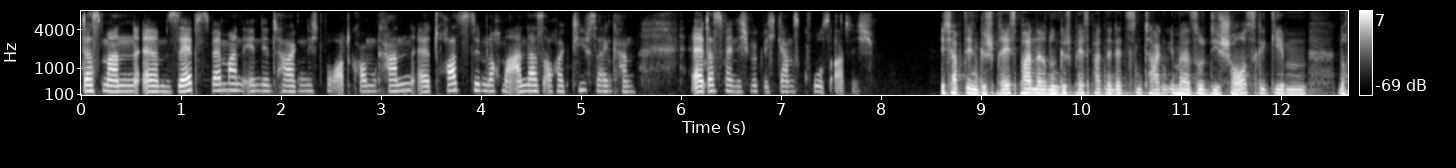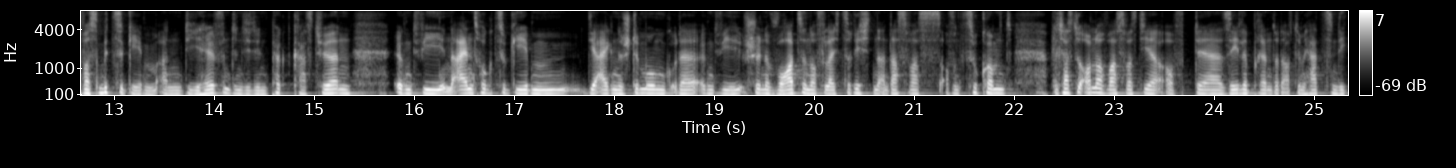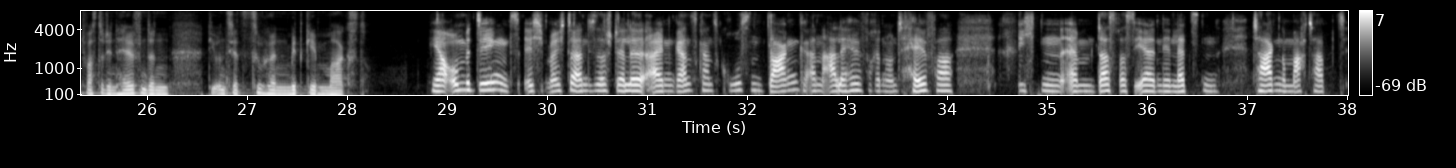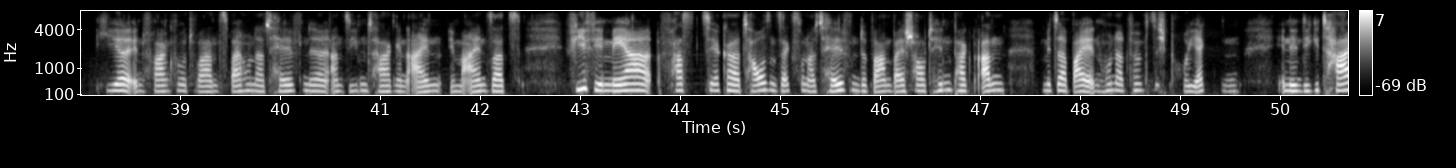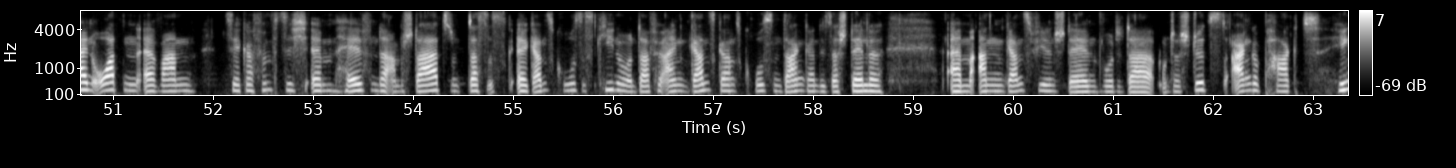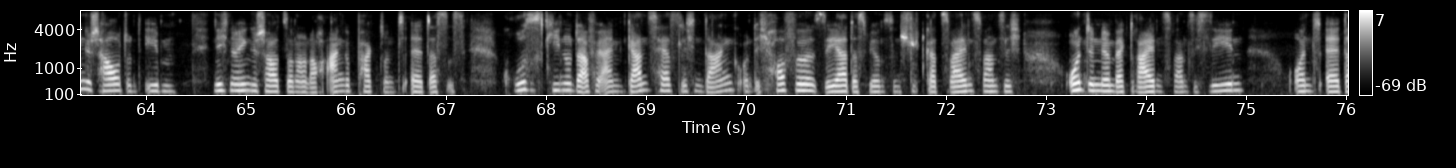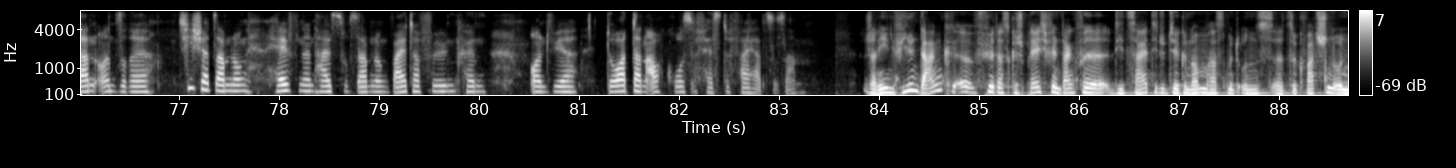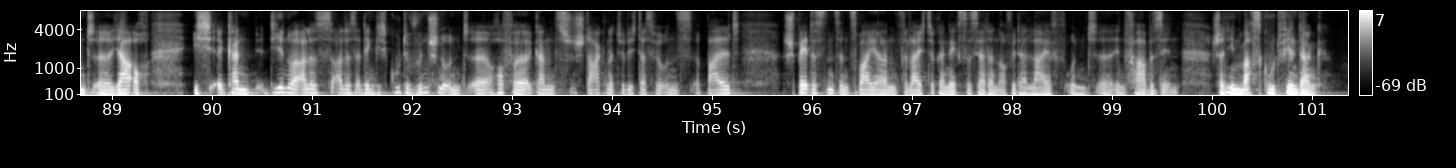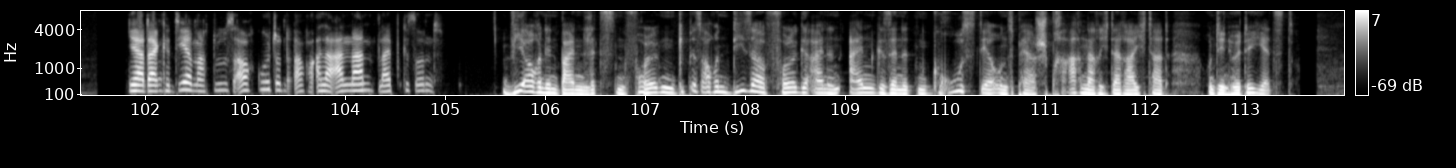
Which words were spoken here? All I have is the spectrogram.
dass man ähm, selbst wenn man in den Tagen nicht vor Ort kommen kann, äh, trotzdem nochmal anders auch aktiv sein kann. Äh, das fände ich wirklich ganz großartig. Ich habe den Gesprächspartnerinnen und Gesprächspartnern in den letzten Tagen immer so die Chance gegeben, noch was mitzugeben an die Helfenden, die den Podcast hören, irgendwie einen Eindruck zu geben, die eigene Stimmung oder irgendwie schöne Worte noch vielleicht zu richten an das, was auf uns zukommt. Vielleicht hast du auch noch was, was dir auf der Seele brennt oder auf dem Herzen liegt, was du den Helfenden, die uns jetzt zuhören, mitgeben magst. Ja, unbedingt. Ich möchte an dieser Stelle einen ganz, ganz großen Dank an alle Helferinnen und Helfer richten. Ähm, das, was ihr in den letzten Tagen gemacht habt. Hier in Frankfurt waren 200 Helfende an sieben Tagen ein, im Einsatz. Viel, viel mehr, fast circa 1600 Helfende waren bei Schaut hin, packt an mit dabei in 150 Projekten. In den digitalen Orten äh, waren circa 50 ähm, Helfende am Start. Und das ist äh, ganz großes Kino und dafür einen ganz, ganz großen Dank an dieser Stelle. Ähm, an ganz vielen Stellen wurde da unterstützt, angepackt, hingeschaut und eben nicht nur hingeschaut, sondern auch angepackt. Und äh, das ist großes Kino. Dafür einen ganz herzlichen Dank. Und ich hoffe sehr, dass wir uns in Stuttgart 22 und in Nürnberg 23 sehen und äh, dann unsere T-Shirt-Sammlung, helfenden Halstuchsammlung weiterfüllen können und wir dort dann auch große Feste feiern zusammen. Janine, vielen Dank äh, für das Gespräch, vielen Dank für die Zeit, die du dir genommen hast, mit uns äh, zu quatschen. Und äh, ja, auch ich kann dir nur alles, alles erdenklich Gute wünschen und äh, hoffe ganz stark natürlich, dass wir uns bald, spätestens in zwei Jahren, vielleicht sogar nächstes Jahr dann auch wieder live und äh, in Farbe sehen. Janine, mach's gut, vielen Dank. Ja, danke dir, mach du es auch gut und auch alle anderen, bleib gesund. Wie auch in den beiden letzten Folgen gibt es auch in dieser Folge einen eingesendeten Gruß, der uns per Sprachnachricht erreicht hat und den hört ihr jetzt.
